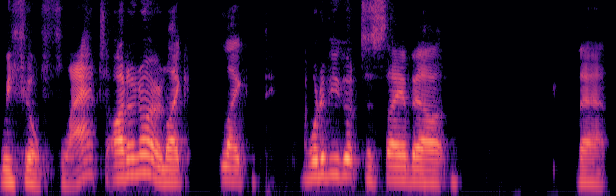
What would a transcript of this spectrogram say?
we feel flat? I don't know. Like like what have you got to say about that?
